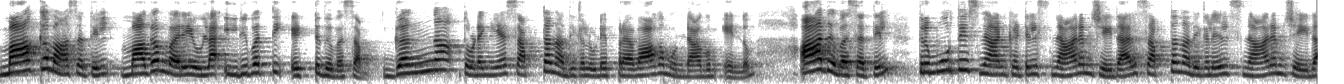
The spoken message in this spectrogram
മാഘമാസത്തിൽ മകം വരെയുള്ള ഇരുപത്തി എട്ട് ദിവസം ഗംഗ തുടങ്ങിയ സപ്തനദികളുടെ പ്രവാഹമുണ്ടാകും എന്നും ആ ദിവസത്തിൽ ത്രിമൂർത്തി സ്നാൻഘട്ടിൽ സ്നാനം ചെയ്താൽ സപ്തനദികളിൽ സ്നാനം ചെയ്ത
